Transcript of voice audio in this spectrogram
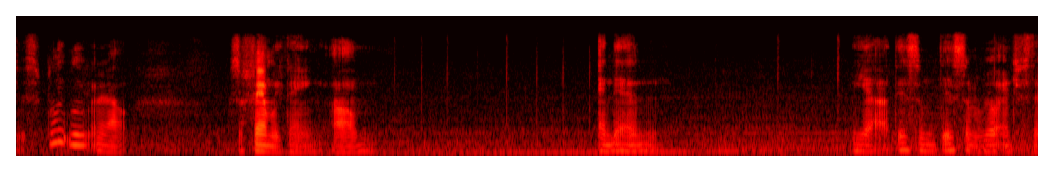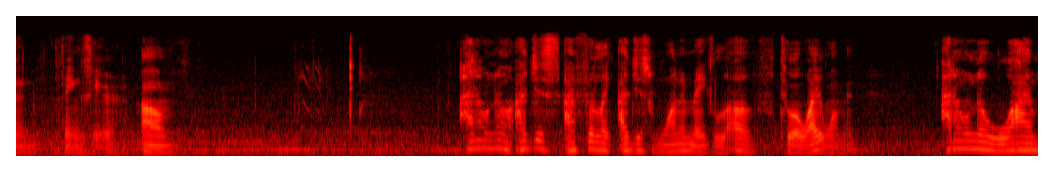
just bloop bloop in and out. It's a family thing. Um, and then yeah, there's some there's some real interesting things here. Um, I don't know. I just I feel like I just want to make love to a white woman. I don't know why I'm.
